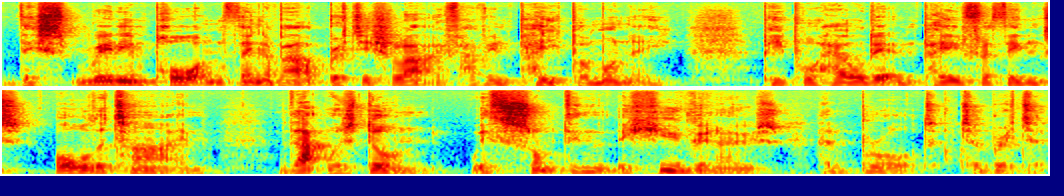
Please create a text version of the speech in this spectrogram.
this really important thing about British life, having paper money, people held it and paid for things all the time, that was done with something that the Huguenots had brought to Britain.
